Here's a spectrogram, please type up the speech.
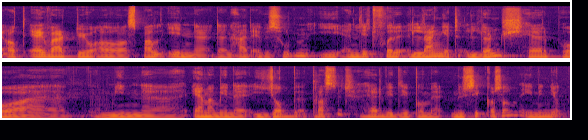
at jeg valgte jo å spille inn eh, denne episoden i en litt forlenget lunsj her på eh, min, eh, en av mine jobbplasser. Her vi driver på med musikk og sånn i min jobb.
